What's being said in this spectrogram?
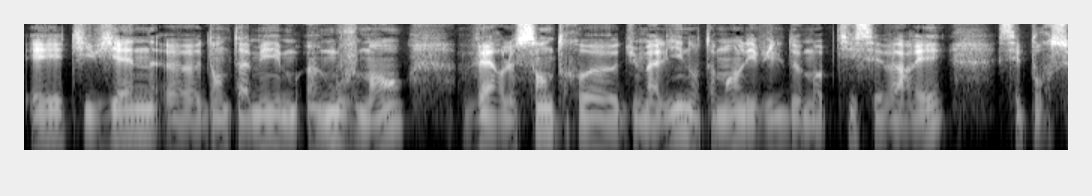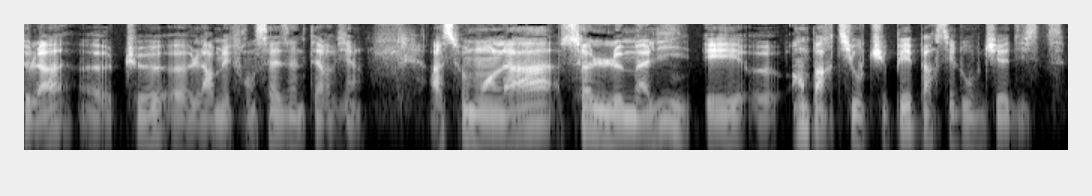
et qui viennent euh, d'entamer un mouvement vers le centre euh, du Mali, notamment les villes de Mopti et. C'est pour cela que l'armée française intervient. À ce moment-là, seul le Mali est en partie occupé par ces groupes djihadistes.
